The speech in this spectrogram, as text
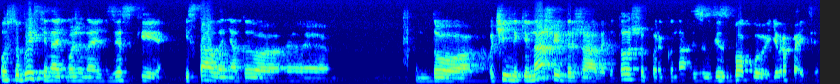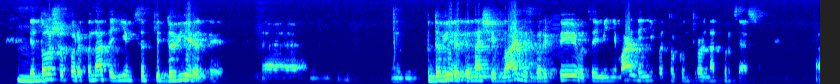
особисті, навіть може навіть зв'язки і ставлення до е, до очільників нашої держави для того, щоб переконати з, зі з боку європейців, для того, щоб переконати їм все таки довірити. Е, довірити нашій владі, зберегти оцей мінімальний, нібито контроль над процесом. Е,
